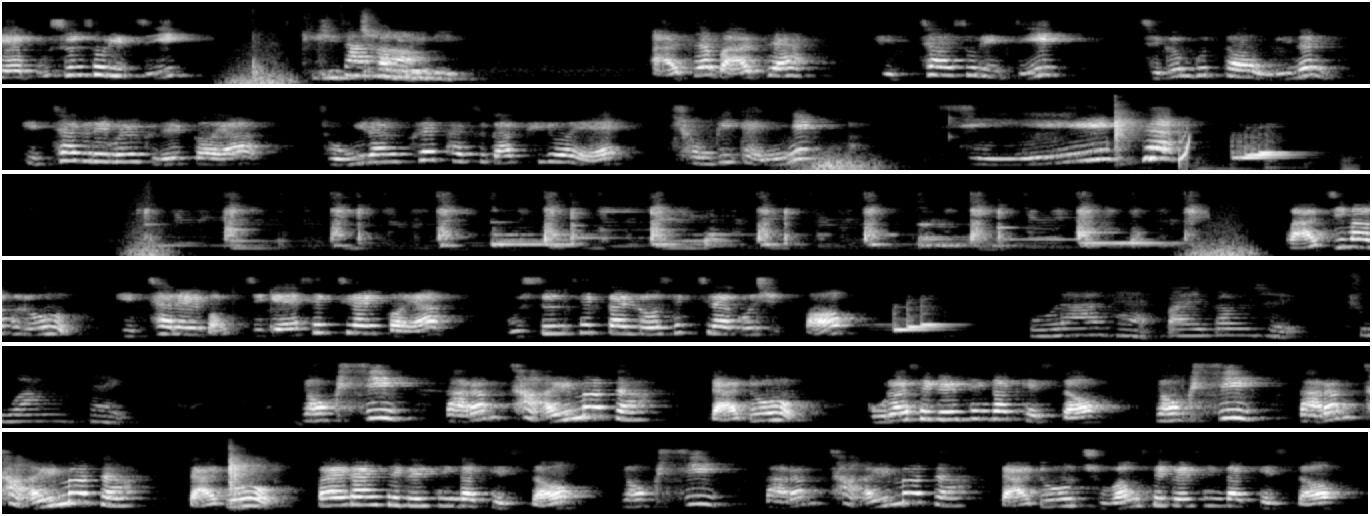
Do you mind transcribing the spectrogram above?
그게 무슨 소리지? 기차 소리. 맞아, 맞아. 기차 소리지. 지금부터 우리는 기차 그림을 그릴 거야. 종이랑 크레파스가 필요해. 준비됐니? 시작! 마지막으로 기차를 멋지게 색칠할 거야. 무슨 색깔로 색칠하고 싶어? 보라색, 빨간색, 주황색. 역시 나랑 잘 맞아. 나도 보라색을 생각했어. 역시 나랑 잘 맞아. 나도 빨간색을 생각했어. 역시 나랑 잘 맞아. 나도 주황색을 생각했어.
